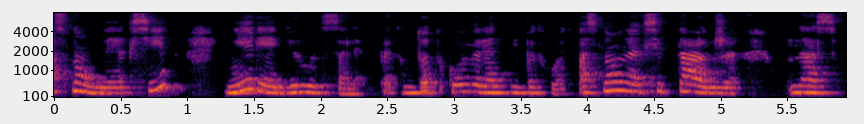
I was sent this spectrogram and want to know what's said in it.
основный оксид не реагирует с солем, поэтому тот такой вариант не подходит. Основной оксид также у нас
